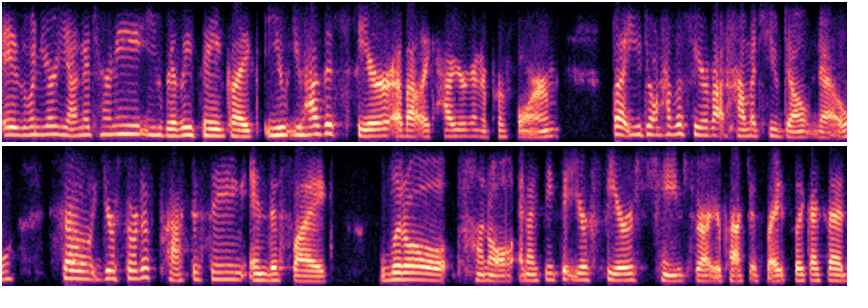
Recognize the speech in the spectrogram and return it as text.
Is when you're a young attorney, you really think like you you have this fear about like how you're going to perform but you don't have a fear about how much you don't know. So you're sort of practicing in this like little tunnel. And I think that your fears change throughout your practice, right? So, like I said,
